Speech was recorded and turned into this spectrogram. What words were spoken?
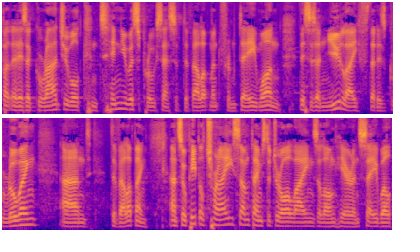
but it is a gradual, continuous process of development from day one. This is a new life that is growing and developing. And so people try sometimes to draw lines along here and say, well,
